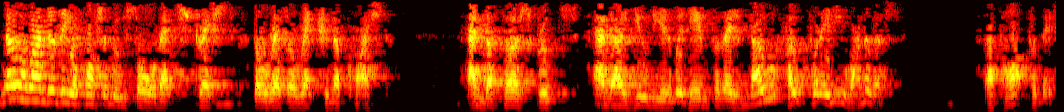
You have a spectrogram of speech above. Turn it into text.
No wonder the apostle who saw that stressed the resurrection of Christ and the first fruits and our union with Him, for there's no hope for any one of us apart from this.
